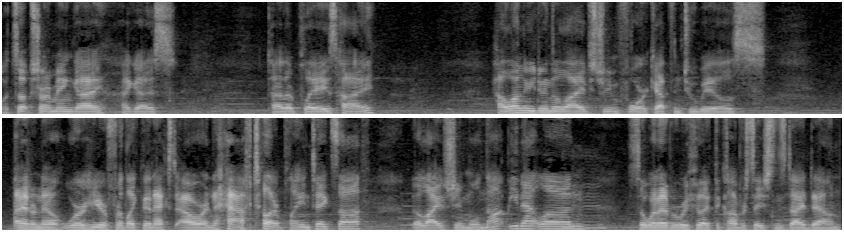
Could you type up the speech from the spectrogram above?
What's up, Charmaine guy? Hi guys. Tyler plays. Hi. How long are you doing the live stream for, Captain Two Wheels? I don't know. We're here for like the next hour and a half till our plane takes off. The live stream will not be that long. So whenever we feel like the conversation's died down,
